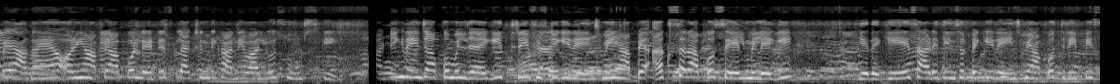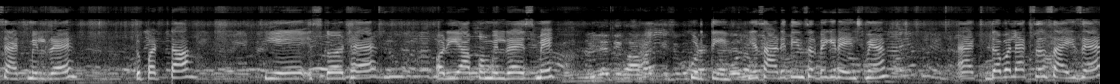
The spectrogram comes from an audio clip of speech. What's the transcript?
पे आ गए हैं और यहाँ पे आपको लेटेस्ट कलेक्शन दिखाने वाली हूँ सूट्स की। स्टार्टिंग रेंज आपको मिल जाएगी 350 की रेंज में। यहाँ पे अक्सर आपको सेल मिलेगी। ये देखिए, ये साढ़े तीन सौ रुपये की रेंज में आपको थ्री पीस सेट मिल रहा है। दुपट्टा, ये स्कर्ट है और ये आपको मिल रहा है इसमें कुर्ती। ये साढ़े तीन सौ रुपये की रेंज में है। एक्स डबल एक्सल साइज़ है।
